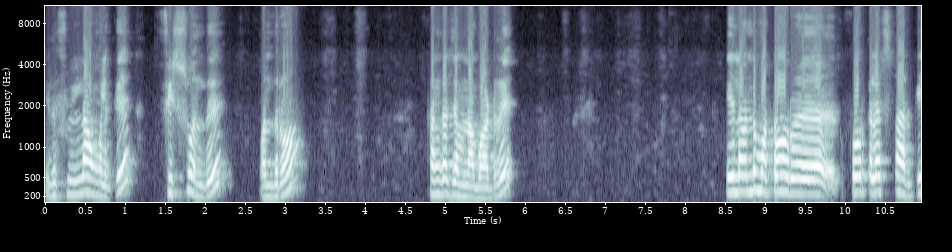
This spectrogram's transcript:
இது ஃபுல்லா உங்களுக்கு ஃபிஷ் வந்து வந்துடும் கங்கா ஜமுனா பார்டரு இதுல வந்து மொத்தம் ஒரு ஃபோர் கலர்ஸ் தான் இருக்கு.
